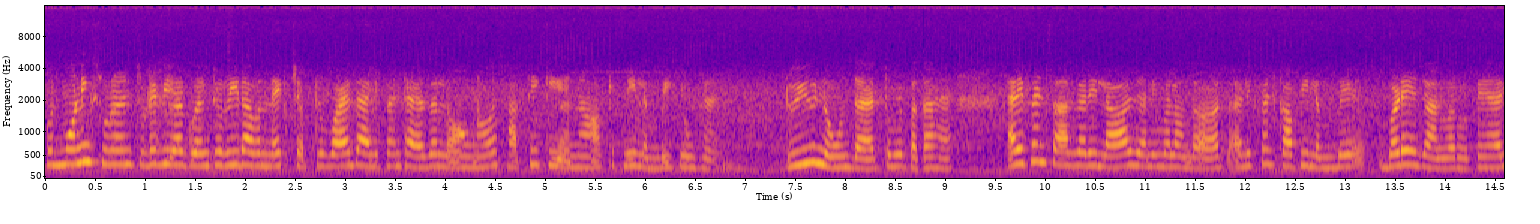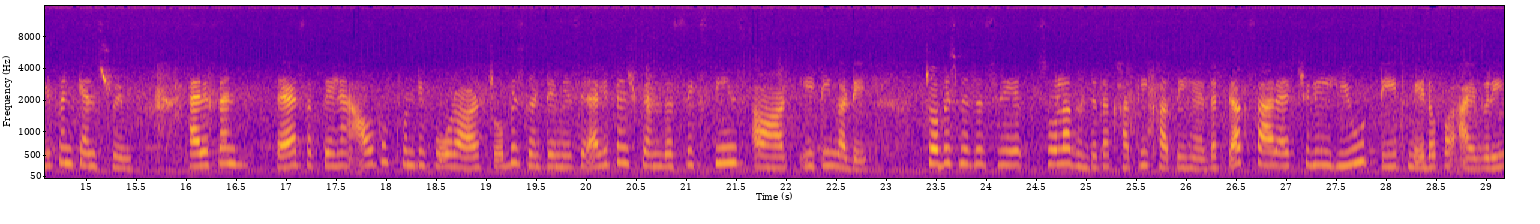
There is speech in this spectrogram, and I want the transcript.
Good morning student today we are going to read our next chapter why the elephant has a long nose हाथी की नाक कितनी लंबी क्यों है? डू यू नो दैट तुम्हें पता है। Elephants are very large animal on the earth elephant काफ़ी लंबे, बड़े जानवर होते हैं। एलिफेंट कैन स्विम एलिफेंट तैर सकते हैं। Out of twenty four hours चौबीस घंटे में से elephant spend the sixteen eating a day चौबीस में से सोलह घंटे तक हाथी खाते हैं। The tusks are actually huge teeth made of ivory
